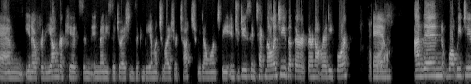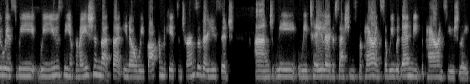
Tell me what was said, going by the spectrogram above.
Um, you know for the younger kids in, in many situations it can be a much lighter touch. We don't want to be introducing technology that they're they're not ready for. Um, and then what we do is we we use the information that that you know we've got from the kids in terms of their usage and we we tailor the sessions for parents so we would then meet the parents usually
